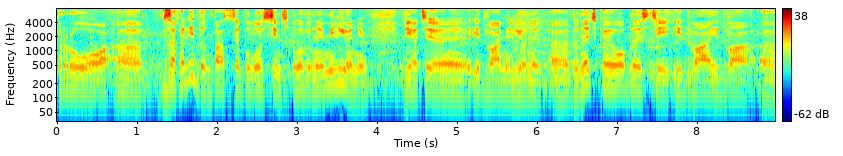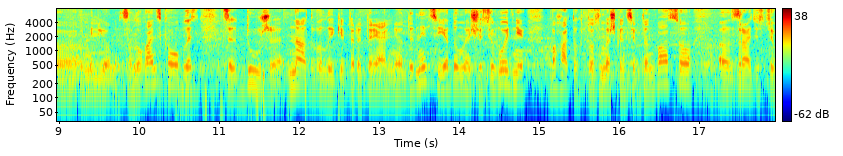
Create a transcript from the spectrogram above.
Про е, взагалі Донбас це було 7,5 мільйонів, 5,2 мільйони е, Донецької області і 2,2 е, мільйони це Луганська область. Це дуже надвеликі територіальні одиниці. Я думаю, що сьогодні багато хто з мешканців Донбасу е, з радістю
